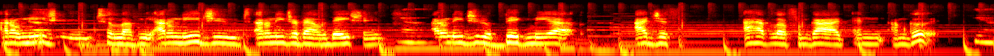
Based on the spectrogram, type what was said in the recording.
I don't need you to love me. I don't need you, I don't need your validation. Yeah. I don't need you to big me up. I just, I have love from God and I'm good. Yeah.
